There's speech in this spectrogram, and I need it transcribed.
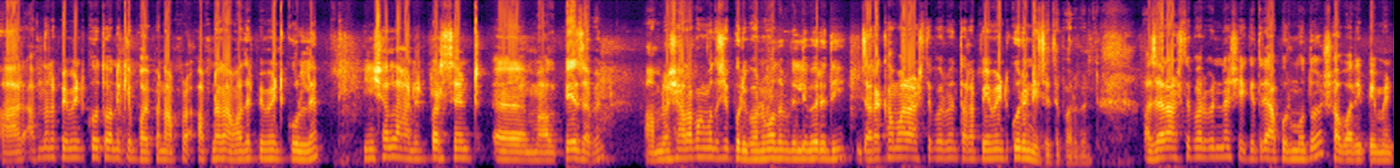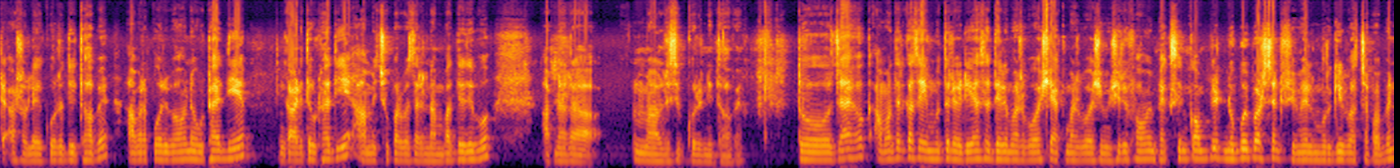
আর আপনারা পেমেন্ট করতে অনেকে ভয় পান, আপনা- আপনারা আমাদের পেমেন্ট করলে ইনশাল্লাহ হান্ড্রেড মাল পেয়ে যাবেন। আমরা সারা বাংলাদেশে পরিবহনের মাধ্যমে ডেলিভারি দিই। যারা খামার আসতে পারবেন, তারা পেমেন্ট করে নিয়ে যেতে পারবেন। আর যারা আসতে পারবেন না, সেক্ষেত্রে আপুর মতো সবারই পেমেন্ট আসলে করে দিতে হবে। আমরা পরিবহনে উঠায় দিয়ে, গাড়িতে উঠা দিয়ে আমি সুপারভাইজারের নাম্বার দিয়ে দেবো। আপনারা মাল রিসিভ করে নিতে হবে। তো যাই হোক, আমাদের কাছে এই মুহূর্তে রেডি আছে। দেড় মাস বয়সী, এক মাস বয়সী মিশরি ফর্মে ভ্যাকসিন কমপ্লিট নব্বই পার্সেন্ট ফিমেল মুরগির বাচ্চা পাবেন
